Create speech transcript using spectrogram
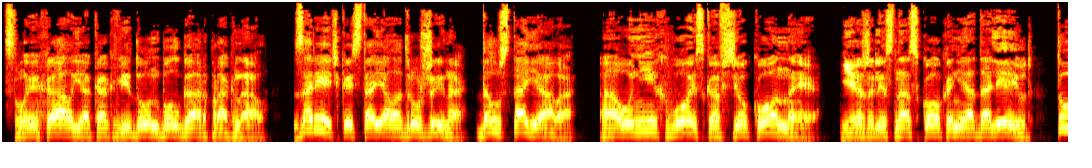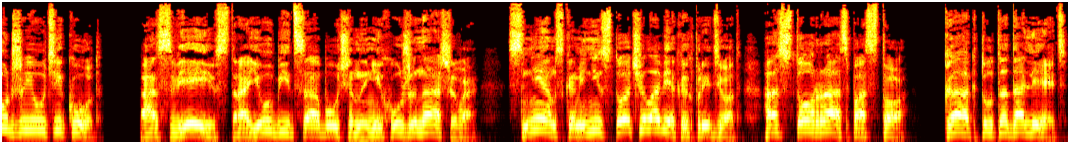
«Слыхал я, как ведун булгар прогнал. За речкой стояла дружина, да устояла. А у них войско все конное. Ежели с наскока не одолеют, тут же и утекут. А свеи в строю биться обучены не хуже нашего. С немскими не сто человек их придет, а сто раз по сто. Как тут одолеть?»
